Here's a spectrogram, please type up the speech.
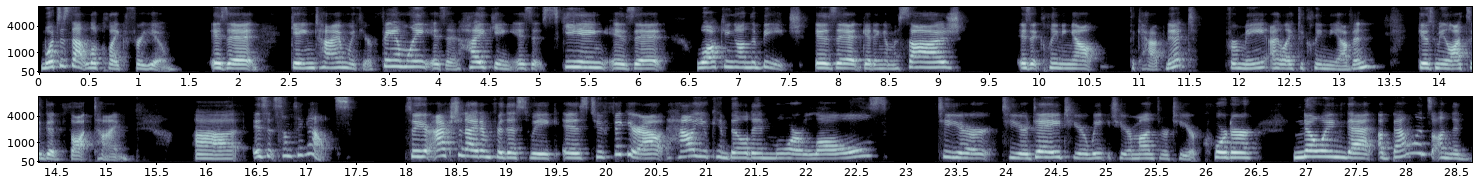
What does that look like for you? Is it game time with your family? Is it hiking? Is it skiing? Is it walking on the beach? Is it getting a massage? Is it cleaning out the cabinet? For me, I like to clean the oven, gives me lots of good thought time. Uh, is it something else? So, your action item for this week is to figure out how you can build in more lulls to your to your day, to your week, to your month, or to your quarter, knowing that a balance on the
